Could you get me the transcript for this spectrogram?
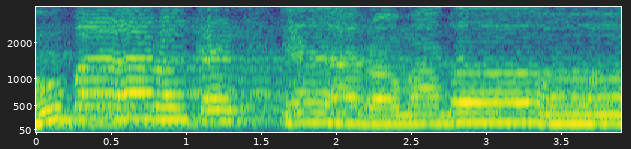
مباركا يا رمضان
